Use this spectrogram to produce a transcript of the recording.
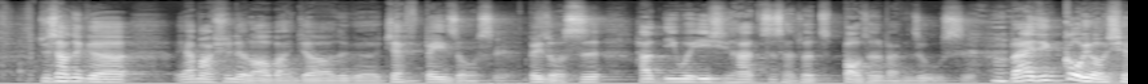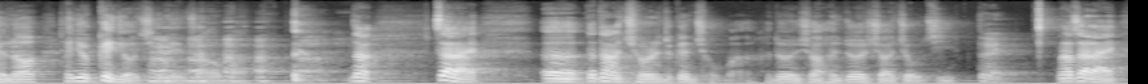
就像那个亚马逊的老板叫那个 Jeff Bezos，贝佐斯，他因为疫情他资产算暴增了百分之五十，本来已经够有钱了，他就更有钱了，你知道吗？那再来，呃，那当然穷人就更穷嘛，很多人需要很多人需要救济。对，那再来。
